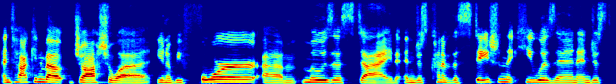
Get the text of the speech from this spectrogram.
and talking about Joshua, you know, before um, Moses died and just kind of the station that he was in and just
